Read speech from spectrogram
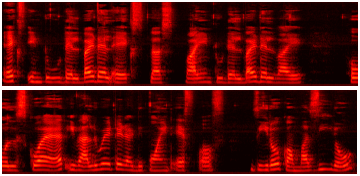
x into del by del x plus y into del by del y whole square evaluated at the point f of 0 comma 0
